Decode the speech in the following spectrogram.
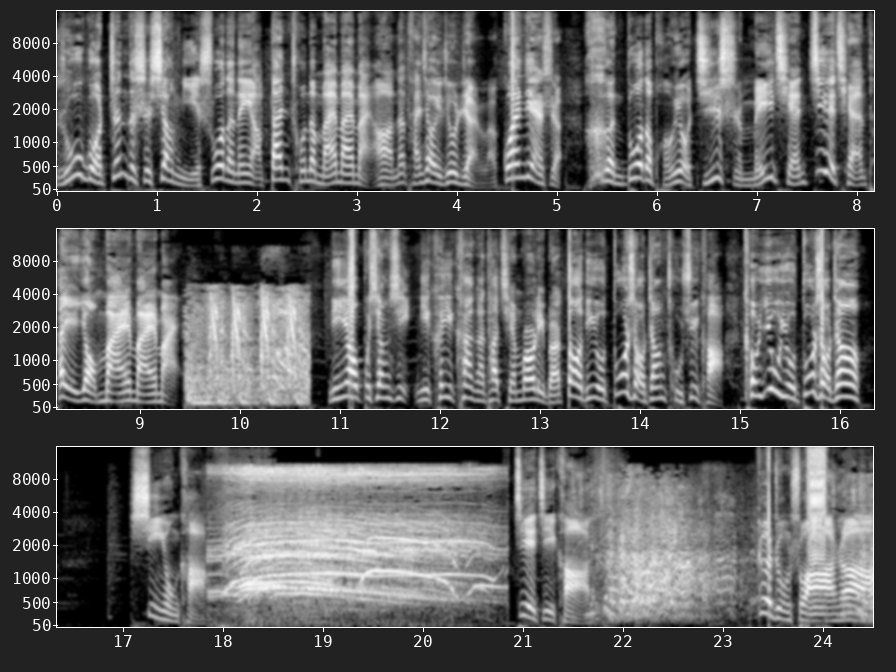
如果真的是像你说的那样单纯的买买买啊，那谭笑也就忍了。关键是很多的朋友即使没钱借钱，他也要买买买。你要不相信，你可以看看他钱包里边到底有多少张储蓄卡，可又有多少张信用卡、借记卡，各种刷是吧？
